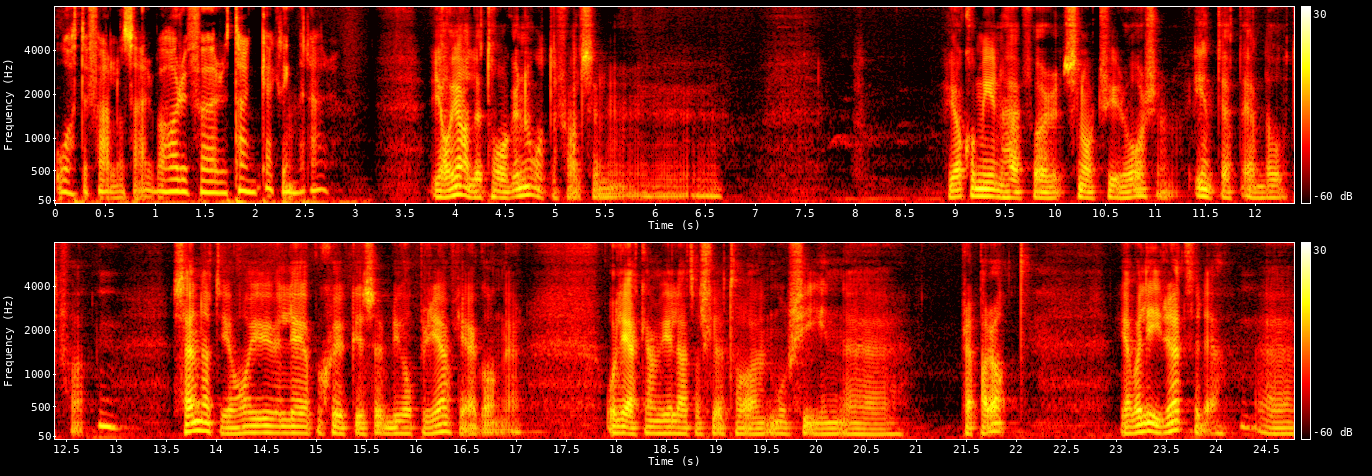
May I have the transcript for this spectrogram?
återfall och så här. Vad har du för tankar kring det där? Jag har ju aldrig tagit en återfall sen... Jag kom in här för snart fyra år sedan. Inte ett enda återfall. Mm. Sen att jag har ju legat på sjukhus och blivit opererad flera gånger. Och läkaren ville att jag skulle ta morfinpreparat. Eh, jag var livrädd för det. Mm. Eh,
